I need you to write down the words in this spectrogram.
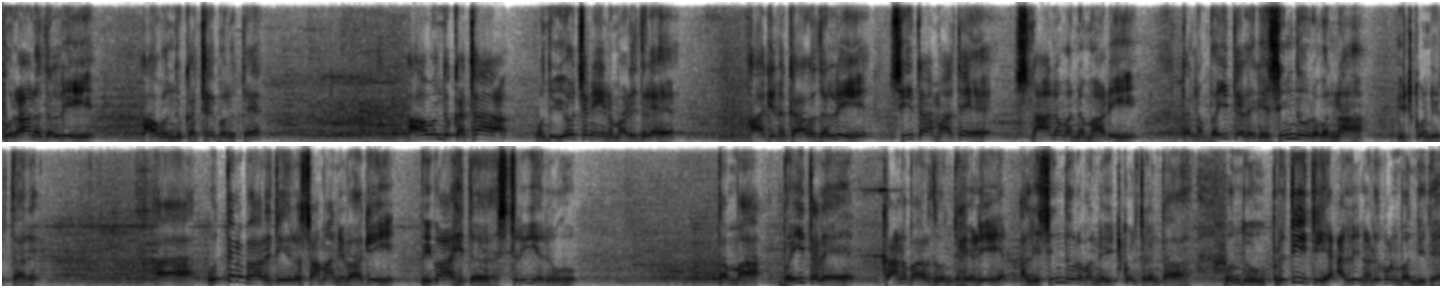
ಪುರಾಣದಲ್ಲಿ ಆ ಒಂದು ಕಥೆ ಬರುತ್ತೆ. ಆ ಒಂದು ಕಥಾ ಒಂದು ಯೋಚನೆಯನ್ನು ಮಾಡಿದರೆ ಆಗಿನ ಕಾಲದಲ್ಲಿ ಸೀತಾಮಾತೆ ಸ್ನಾನವನ್ನು ಮಾಡಿ ತನ್ನ ಬೈತಲೆಗೆ ಸಿಂಧೂರವನ್ನು ಇಟ್ಕೊಂಡಿರ್ತಾರೆ. ಆ ಉತ್ತರ ಭಾರತೀಯರು ಸಾಮಾನ್ಯವಾಗಿ ವಿವಾಹಿತ ಸ್ತ್ರೀಯರು ತಮ್ಮ ಬೈತಲೆ ಕಾಣಬಾರದು ಅಂತ ಹೇಳಿ ಅಲ್ಲಿ ಸಿಂಧೂರವನ್ನು ಇಟ್ಕೊಳ್ತಕ್ಕಂಥ ಒಂದು ಪ್ರತೀತಿ ಅಲ್ಲಿ ನಡ್ಕೊಂಡು ಬಂದಿದೆ.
